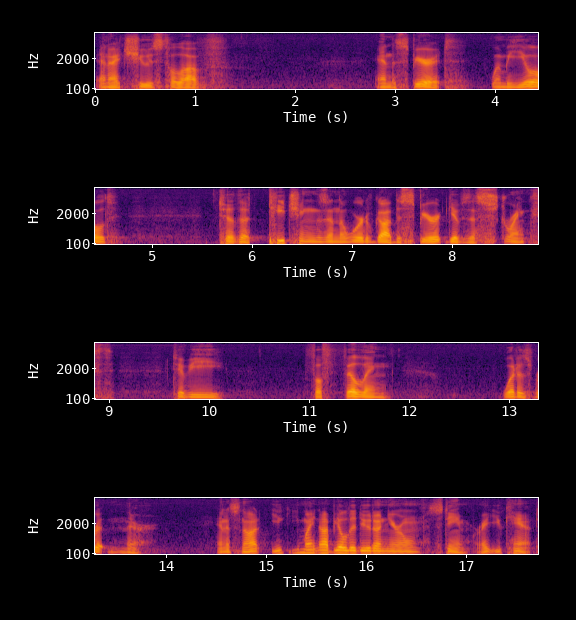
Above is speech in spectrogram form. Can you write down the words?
and I choose to love. And the Spirit, when we yield to the teachings and the Word of God, the Spirit gives us strength to be fulfilling what is written there. And it's not, you, you might not be able to do it on your own steam, right? You can't.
